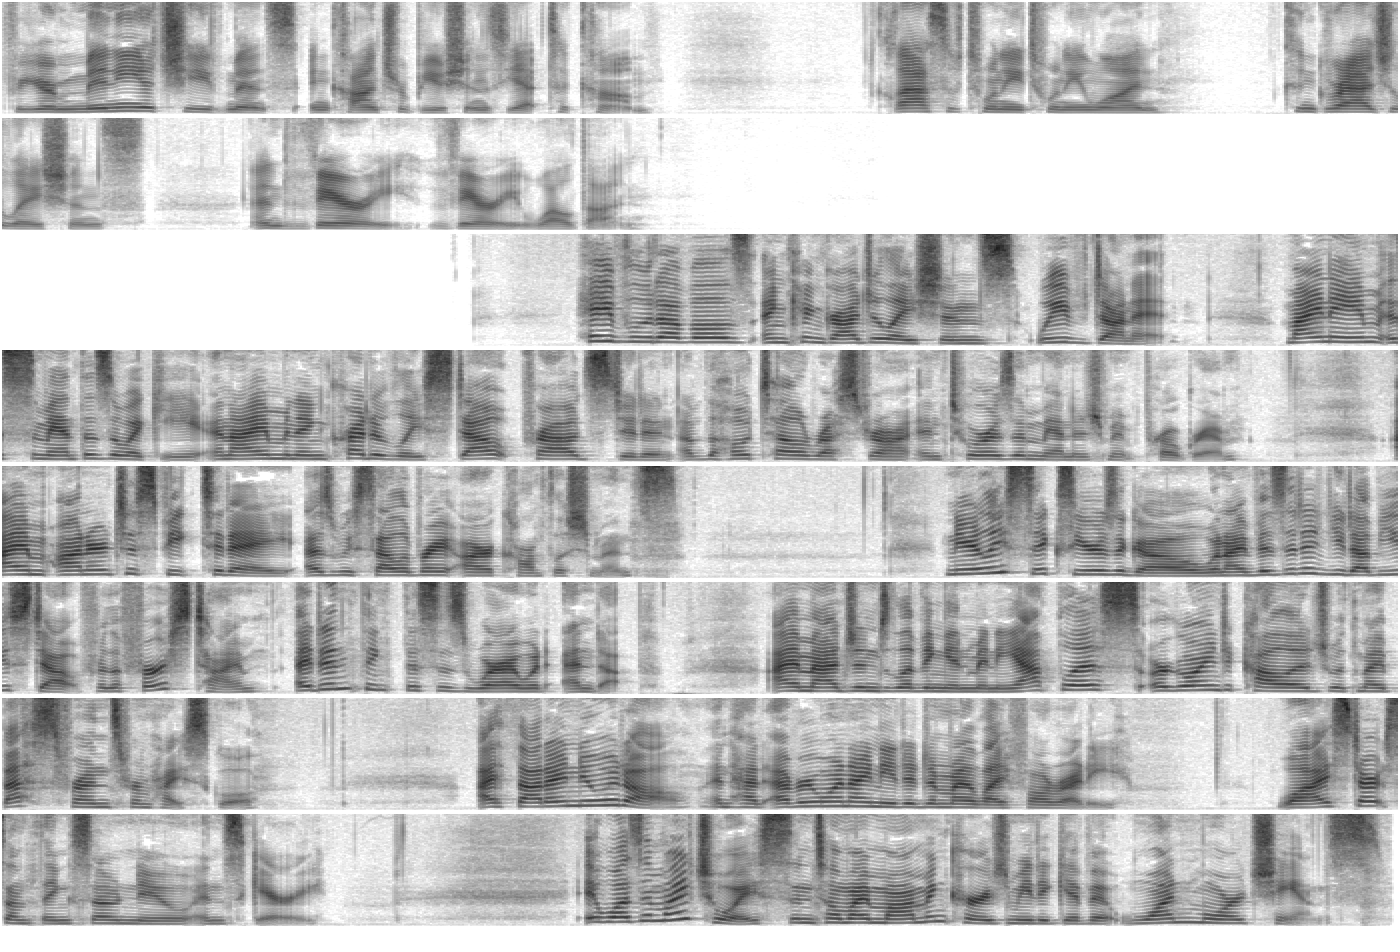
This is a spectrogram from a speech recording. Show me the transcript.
for your many achievements and contributions yet to come. Class of 2021, congratulations and very, very well done. Hey, Blue Devils, and congratulations, we've done it. My name is Samantha Ziwicki, and I am an incredibly stout, proud student of the Hotel, Restaurant, and Tourism Management program. I am honored to speak today as we celebrate our accomplishments. Nearly six years ago, when I visited UW Stout for the first time, I didn't think this is where I would end up. I imagined living in Minneapolis or going to college with my best friends from high school. I thought I knew it all and had everyone I needed in my life already. Why start something so new and scary? It wasn't my choice until my mom encouraged me to give it one more chance.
